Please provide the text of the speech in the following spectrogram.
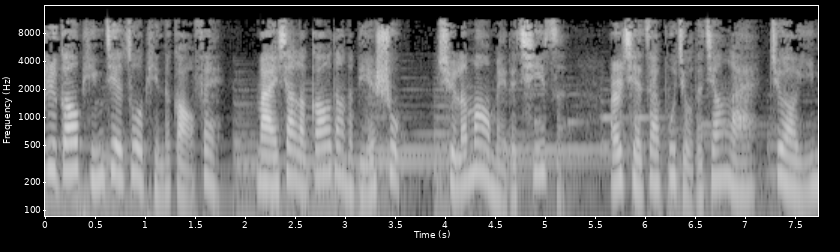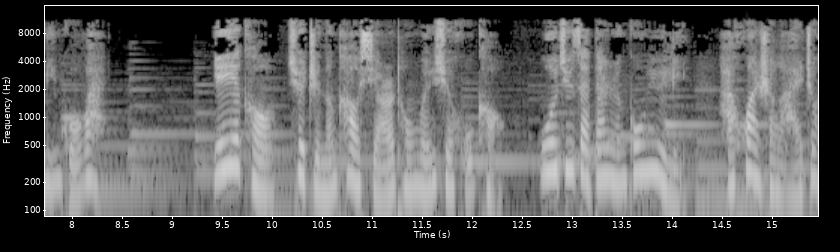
日高凭借作品的稿费，买下了高档的别墅，娶了貌美的妻子。而且在不久的将来就要移民国外，爷爷口却只能靠写儿童文学糊口，蜗居在单人公寓里，还患上了癌症。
